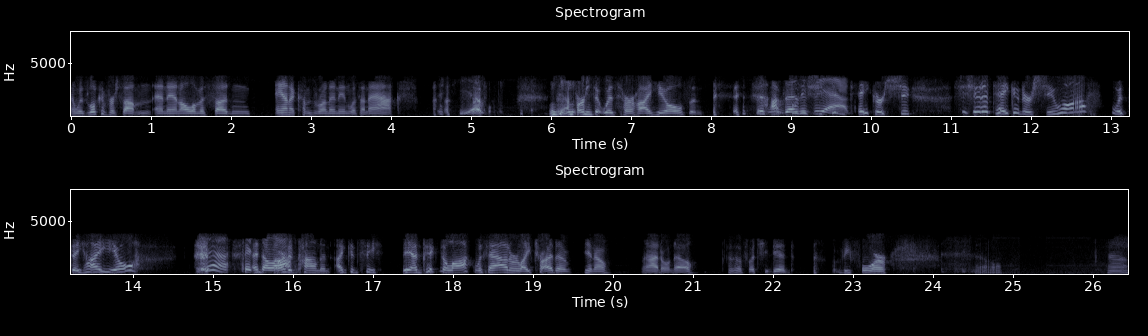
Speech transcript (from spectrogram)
and was looking for something, and then all of a sudden Anna comes running in with an axe. Yep. So, at first it was her high heels, and I'm Then pretty she the didn't axe. take her shoe. She should have taken her shoe off with the high heel Yeah. And started lock. pounding. I could see, yeah, and pick the lock with that, or like try to, you know, I don't know. That's what she did before. So, yeah.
